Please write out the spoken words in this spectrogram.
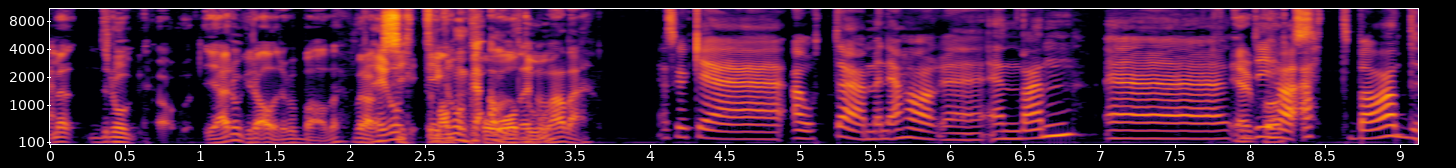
Men jeg runker aldri på badet. Hvor Jeg, runker- sitter jeg man runker på aldri do? på badet. Jeg skal ikke oute, men jeg har eh, en venn. Eh, de har ett bad.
